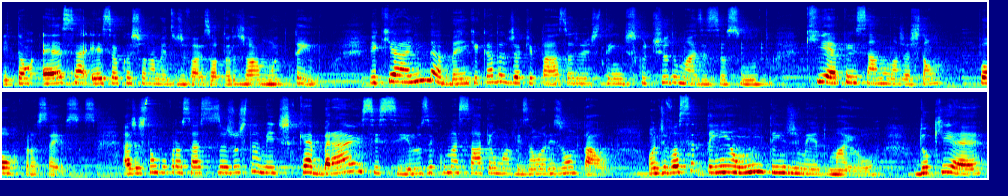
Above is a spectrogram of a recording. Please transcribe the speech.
Então, essa, esse é o questionamento de vários autores já há muito tempo. E que ainda bem que cada dia que passa a gente tem discutido mais esse assunto, que é pensar numa gestão por processos. A gestão por processos é justamente quebrar esses silos e começar a ter uma visão horizontal, onde você tenha um entendimento maior do que é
